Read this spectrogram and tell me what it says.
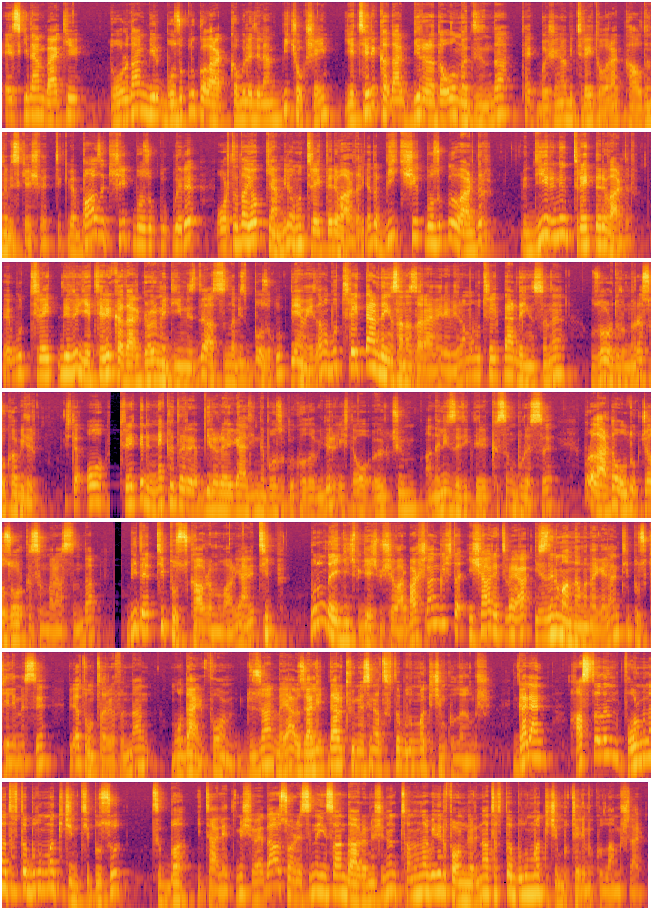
eskiden belki doğrudan bir bozukluk olarak kabul edilen birçok şeyin yeteri kadar bir arada olmadığında tek başına bir trait olarak kaldığını biz keşfettik. Ve bazı kişilik bozuklukları ortada yokken bile onun traitleri vardır. Ya da bir kişilik bozukluğu vardır diğerinin traitleri vardır. Ve bu traitleri yeteri kadar görmediğimizde aslında biz bozukluk diyemeyiz. Ama bu traitler de insana zarar verebilir. Ama bu traitler de insanı zor durumlara sokabilir. İşte o trade'lerin ne kadarı bir araya geldiğinde bozukluk olabilir? İşte o ölçüm, analiz dedikleri kısım burası. Buralarda oldukça zor kısımlar aslında. Bir de tipus kavramı var yani tip. Bunun da ilginç bir geçmişi var. Başlangıçta işaret veya izlenim anlamına gelen tipus kelimesi Platon tarafından modern, form, düzen veya özellikler kümesine atıfta bulunmak için kullanılmış. Galen hastalığın formuna atıfta bulunmak için tipusu tıbba ithal etmiş ve daha sonrasında insan davranışının tanınabilir formlarına atıfta bulunmak için bu terimi kullanmışlar.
